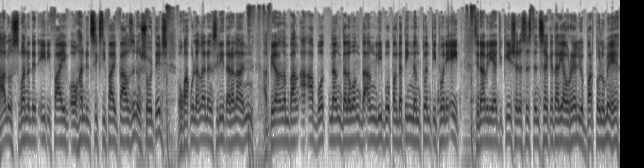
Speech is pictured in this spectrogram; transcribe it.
halos 185 o 165,000 ang shortage o kakulangan ng silid-aralan at pinangangambang aabot ng 200,000 pagdating ng 2028. Sinabi ni Education Assistant Secretary Aurelio Bartolome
